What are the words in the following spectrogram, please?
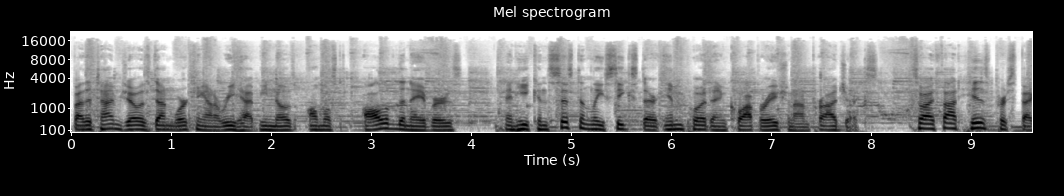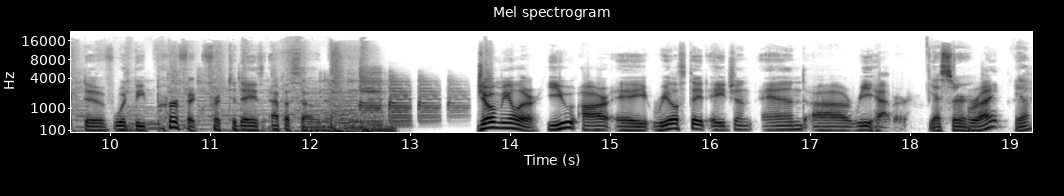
By the time Joe is done working on a rehab, he knows almost all of the neighbors and he consistently seeks their input and cooperation on projects. So I thought his perspective would be perfect for today's episode. Joe Mueller, you are a real estate agent and a rehabber, Yes, sir. right? Yep.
